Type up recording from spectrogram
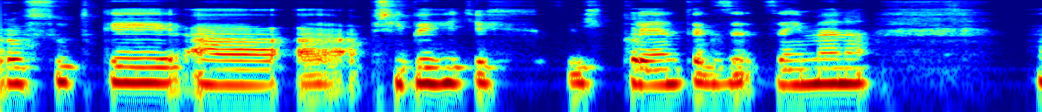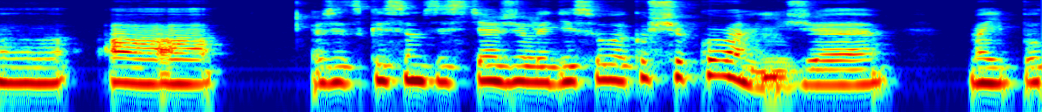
rozsudky a, a, a příběhy těch svých klientek zejména. A vždycky jsem zjistila, že lidi jsou jako šokovaní, že mají po,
